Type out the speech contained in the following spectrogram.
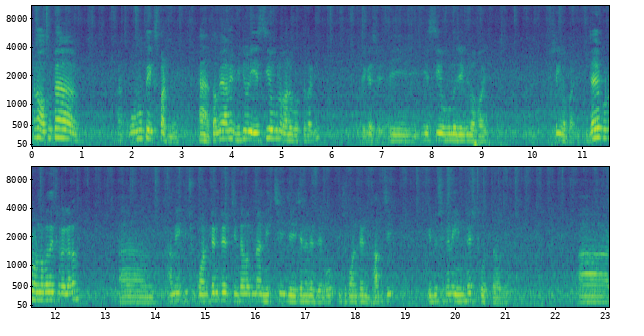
মানে অতটা ওর মতো এক্সপার্ট নই। হ্যাঁ তবে আমি ভিডিওর এসিওগুলো ভালো করতে পারি। ঠিক আছে? এই এসিওগুলো যেগুলো হয়, সেগুলো পারি। যাই হোক, ওটা অন্য কথায় চলে গেলাম। আমি কিছু কন্টেন্টের চিন্তাভাবনা নিচ্ছি যে এই চ্যানেলে দেবো। কিছু কন্টেন্ট ভাবছি, কিন্তু সেখানে ইনভেস্ট করতে হবে। আর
